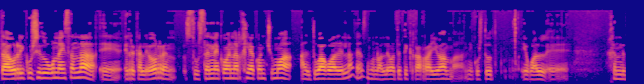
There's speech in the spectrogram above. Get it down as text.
Eta hor ikusi duguna izan da, e, errekale horren zuzeneko energia kontsumoa altuagoa dela, ez? Bueno, alde batetik garraioan, ba, nik uste dut, igual, e, jende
